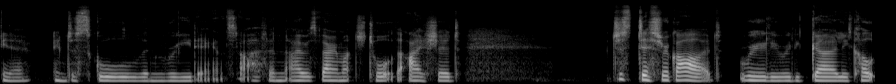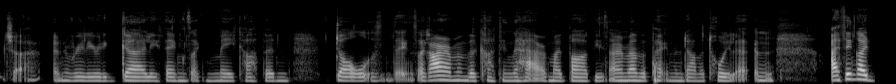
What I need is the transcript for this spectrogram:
you know, into school and reading and stuff, and I was very much taught that I should just disregard really, really girly culture and really, really girly things like makeup and dolls and things. Like I remember cutting the hair of my Barbies. I remember putting them down the toilet, and I think I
